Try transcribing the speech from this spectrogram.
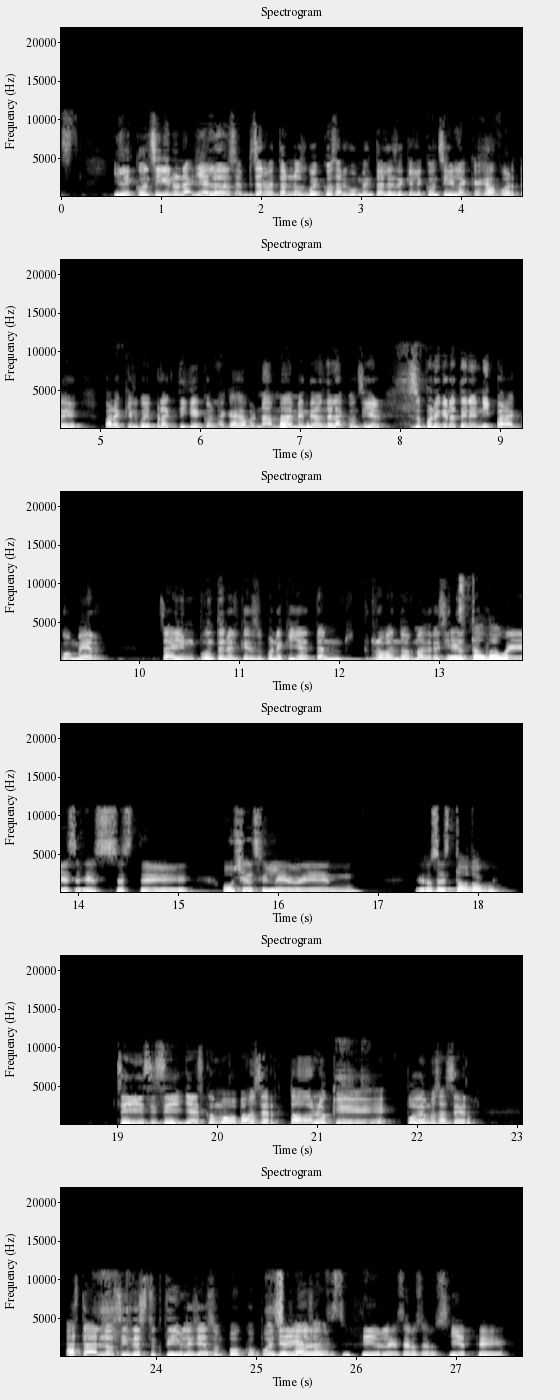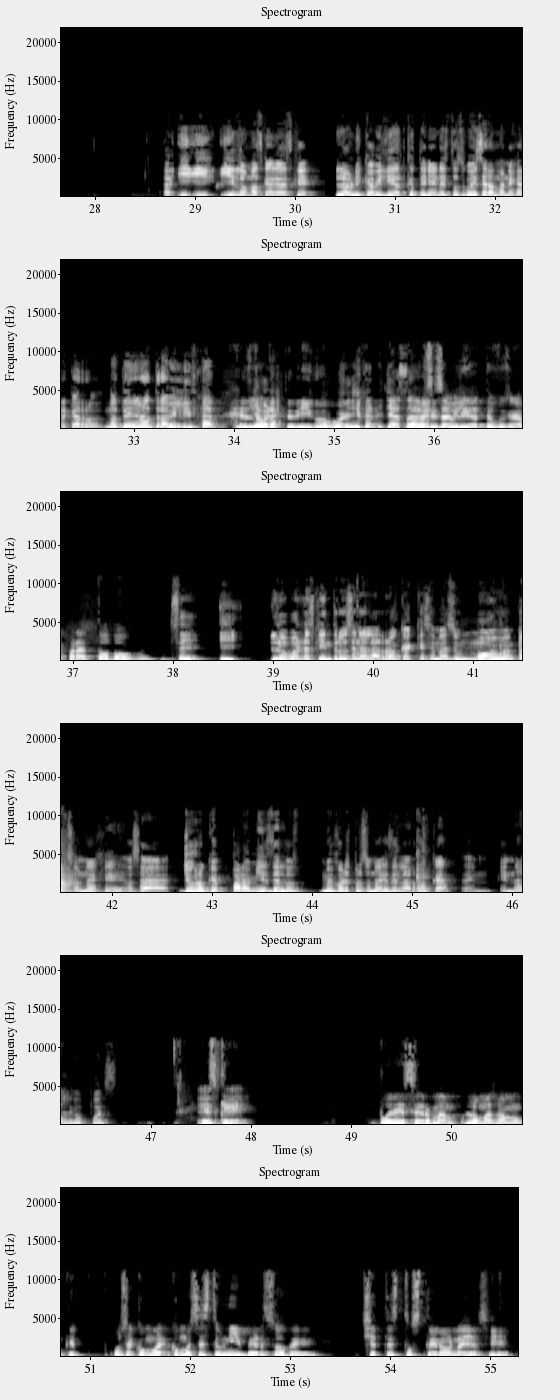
y le consiguen una, ya los empiezan a meter unos huecos argumentales de que le consiguen la caja fuerte para que el güey practique con la caja fuerte. No mames, ¿de dónde la consiguen? Se supone que no tienen ni para comer. O sea, hay un punto en el que se supone que ya están robando madrecitos. Es todo, güey. Es, es este Ocean's Eleven. O sea, es todo, güey. Sí, sí, sí. Ya es como, vamos a hacer todo lo que podemos hacer. Hasta los indestructibles, ya es un poco. Pues ya sí, vamos los indestructibles, 007. Y, y, y lo más cagado es que la única habilidad que tenían estos güeyes era manejar carros. No tenían otra habilidad. Es lo que te digo, güey. Ya saben. Como si esa habilidad te funcionara para todo, güey. Sí, y lo bueno es que introducen a La Roca, que se me hace un muy buen personaje. O sea, yo creo que para mí es de los mejores personajes de La Roca en, en algo, pues. Es que este, puede ser lo más mamón que... O sea, como, como es este universo de che testosterona y así.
